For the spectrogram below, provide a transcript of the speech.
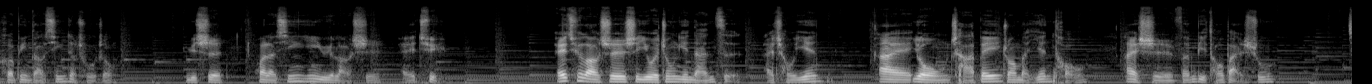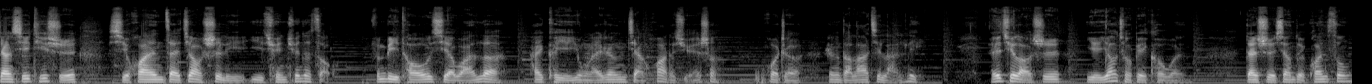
合并到新的初中，于是换了新英语老师 H。H 老师是一位中年男子，爱抽烟，爱用茶杯装满烟头，爱使粉笔头板书。讲习题时喜欢在教室里一圈圈的走，粉笔头写完了还可以用来扔讲话的学生，或者扔到垃圾篮里。H 老师也要求背课文。但是相对宽松，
